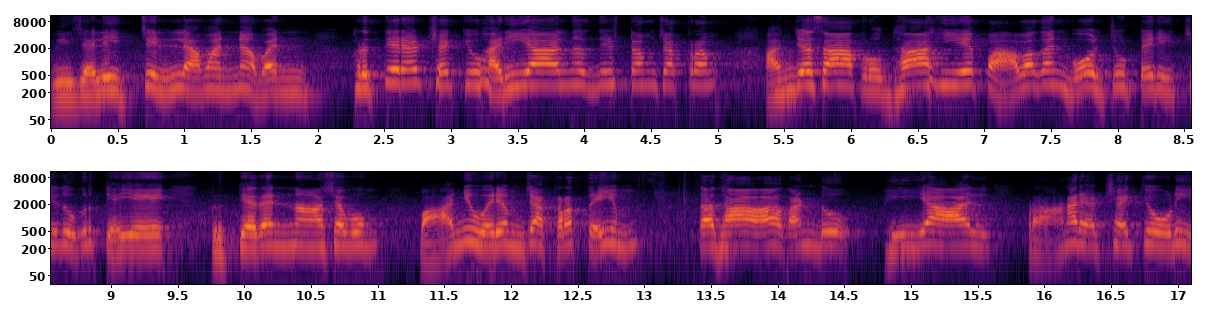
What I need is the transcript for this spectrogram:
വിചലിച്ചില്ല മന്നവൻ. ഹൃത്യരക്ഷയ്ക്കു ഹരിയാൽ നിർദ്ദിഷ്ടം ചക്രം. അഞ്ജസാ ക്രുദ്ധാഹിയെ പാവകൻ പോൽ ചുട്ടരിച്ചിതു കൃത്യയെ. കൃത്യതൻ നാശവും പാഞ്ഞുവരും ചക്രത്തെയും തഥാ കണ്ടു. ഭീയാൽ പ്രാണരക്ഷയ്ക്കോടി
